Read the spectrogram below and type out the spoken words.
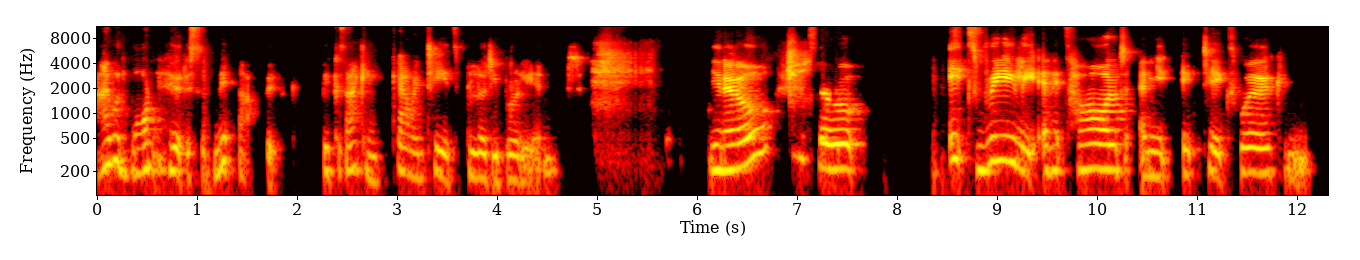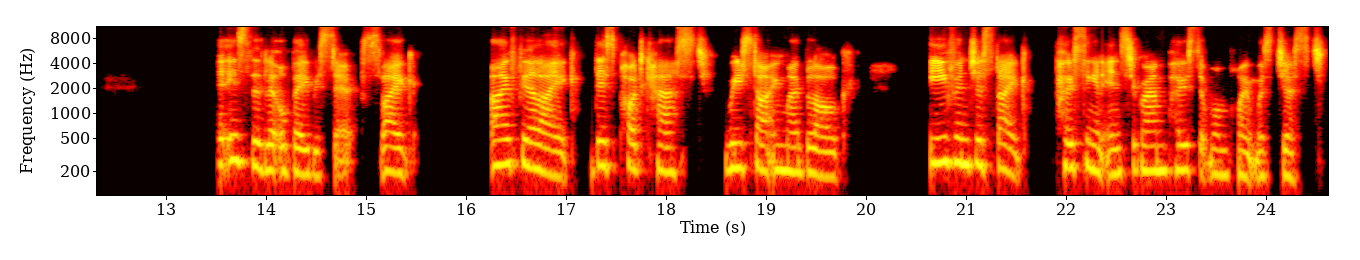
I would want her to submit that book because I can guarantee it's bloody brilliant. You know? So it's really, and it's hard and it takes work and it is the little baby steps. Like, I feel like this podcast, restarting my blog, even just like posting an Instagram post at one point was just,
